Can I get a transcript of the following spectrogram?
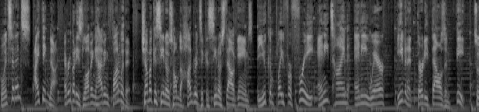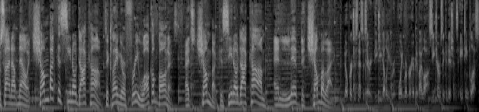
Coincidence? I think not. Everybody's loving having fun with it. Chumba Casino is home to hundreds of casino style games that you can play for free anytime, anywhere, even at 30,000 feet. So sign up now at chumbacasino.com to claim your free welcome bonus. That's chumbacasino.com and live the Chumba life. No purchase necessary. VGW Group. Void were prohibited by law. See terms and conditions. 18 plus.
